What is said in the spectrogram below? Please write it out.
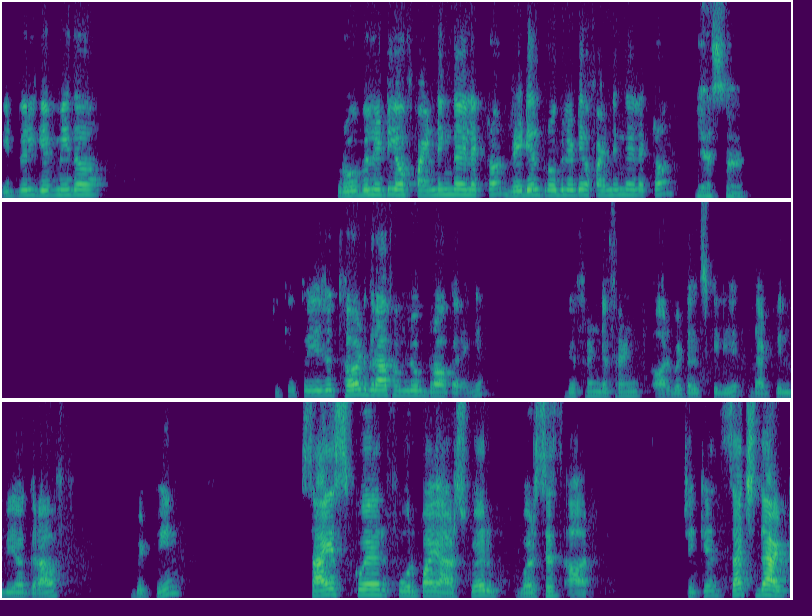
it will give me the probability of finding the electron radial probability of finding the electron? Yes sir. ठीक है तो ये जो थर्ड ग्राफ हम लोग ड्रॉ करेंगे डिफरेंट डिफरेंट ऑर्बिटल्स के लिए that will be a graph between psi square four pi r square versus r ठीक है such that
